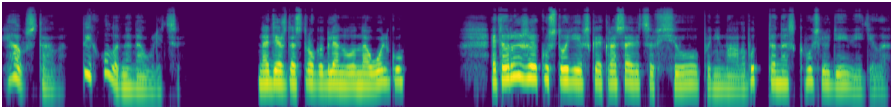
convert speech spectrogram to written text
Я устала. Да холодно на улице. Надежда строго глянула на Ольгу. Эта рыжая кустодиевская красавица все понимала, будто насквозь людей видела.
